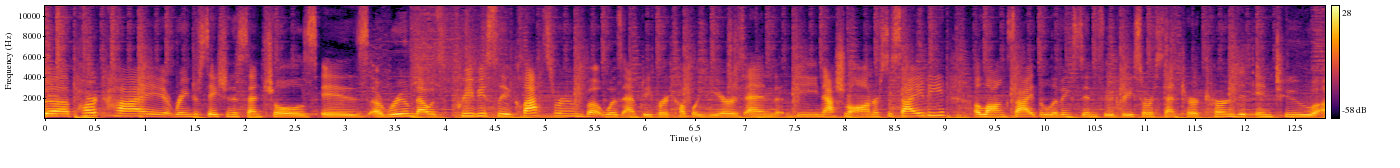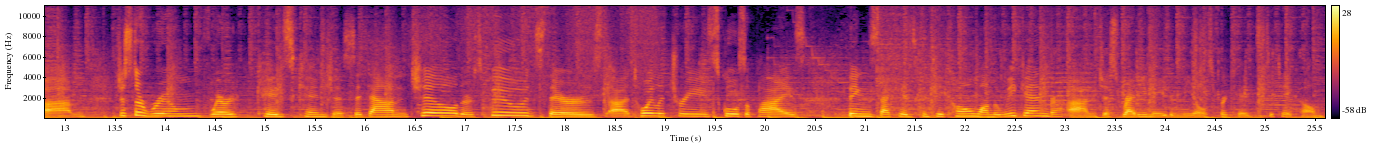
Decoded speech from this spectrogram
The Park High Ranger Station Essentials is a room that was previously a classroom but was empty for a couple years and the National Honor Society alongside the Livingston Food Resource Center turned it into um, just a room where kids can just sit down and chill. There's foods, there's uh, toiletries, school supplies, things that kids can take home on the weekend, um, just ready-made meals for kids to take home.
